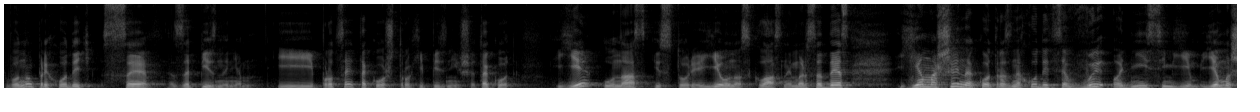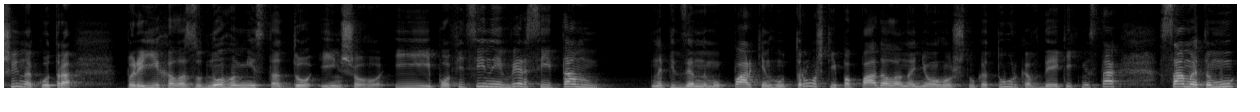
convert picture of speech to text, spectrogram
воно приходить з запізненням. І про це також трохи пізніше. Так от, є у нас історія, є у нас класний Мерседес, є машина, котра знаходиться в одній сім'ї. Є машина, котра переїхала з одного міста до іншого. І по офіційній версії там на підземному паркінгу трошки попадала на нього штукатурка в деяких містах. Саме тому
